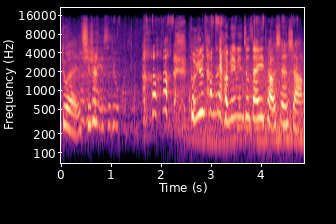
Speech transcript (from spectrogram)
对，其实，可是他们俩明明就在一条线上。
